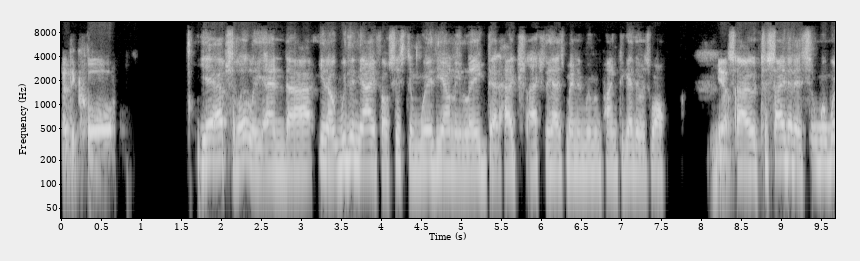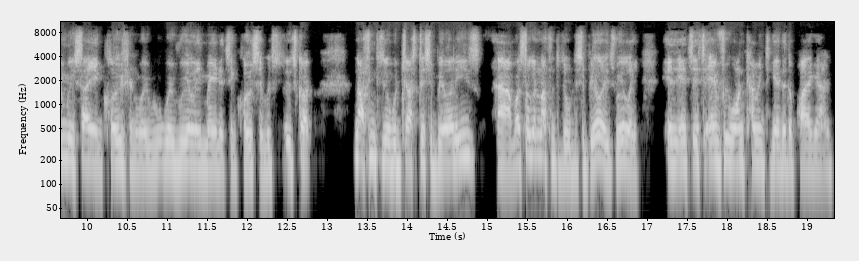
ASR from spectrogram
at the core. Yeah, absolutely. And, uh, you know, within the AFL system, we're the only league that actually has men and women playing together as well. Yeah. So to say that it's, when we say inclusion, we, we really mean it's inclusive. It's, it's got nothing to do with just disabilities. Um, it's not got nothing to do with disabilities, really. It, it's, it's everyone coming together to play a game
